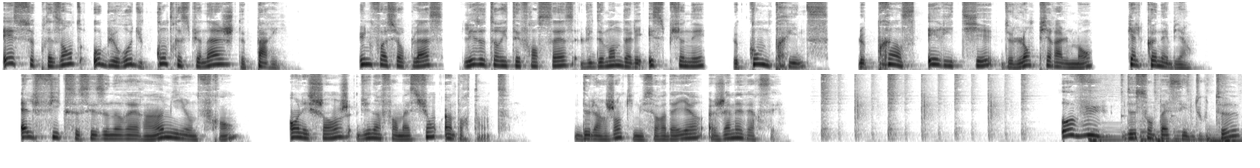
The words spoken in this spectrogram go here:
et se présente au bureau du contre-espionnage de Paris. Une fois sur place, les autorités françaises lui demandent d'aller espionner le comte Prince, le prince héritier de l'Empire allemand, qu'elle connaît bien. Elle fixe ses honoraires à un million de francs en l'échange d'une information importante. De l'argent qui ne lui sera d'ailleurs jamais versé. Au vu de son passé douteux,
